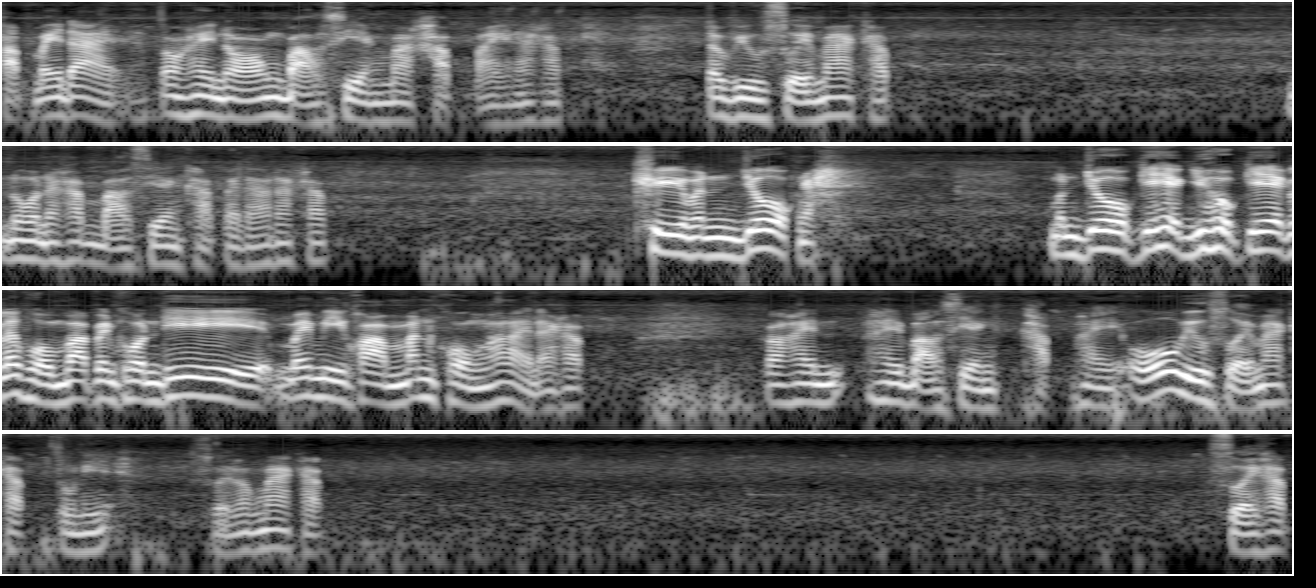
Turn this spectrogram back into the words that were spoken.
ขับไม่ได้ ต้องให้น้องบ่าวเสียงมาขับไปนะครับแต่วิวสวยมากครับ โน่นนะครับบ่าวเสียงขับไปแล้วนะครับ คือมันโยกไงมันโยกเยกโยกเยกแล้วผมว่าเป็นคนที่ไม่มีความมั่นคงเท่าไหร่นะครับ ก็ให้ให้บ่าวเสียงขับให้โอ้วิวสวยมากครับ ตรงนี้สวยมากๆครับ สวยครับ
